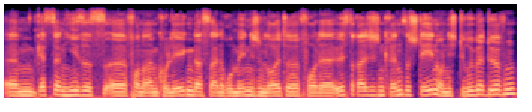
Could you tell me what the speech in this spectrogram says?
Ähm, gestern hieß es äh, von einem Kollegen, dass seine rumänischen Leute vor der österreichischen Grenze stehen und nicht drüber dürfen.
